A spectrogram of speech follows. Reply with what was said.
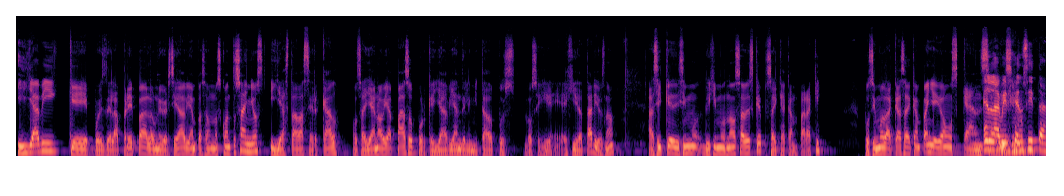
Y ya vi que pues de la prepa a la universidad habían pasado unos cuantos años y ya estaba cercado, o sea, ya no había paso porque ya habían delimitado pues los eji- ejidatarios, ¿no? Así que dijimos, dijimos, no, ¿sabes qué? Pues hay que acampar aquí. Pusimos la casa de campaña y íbamos cansados. En la Virgencita.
